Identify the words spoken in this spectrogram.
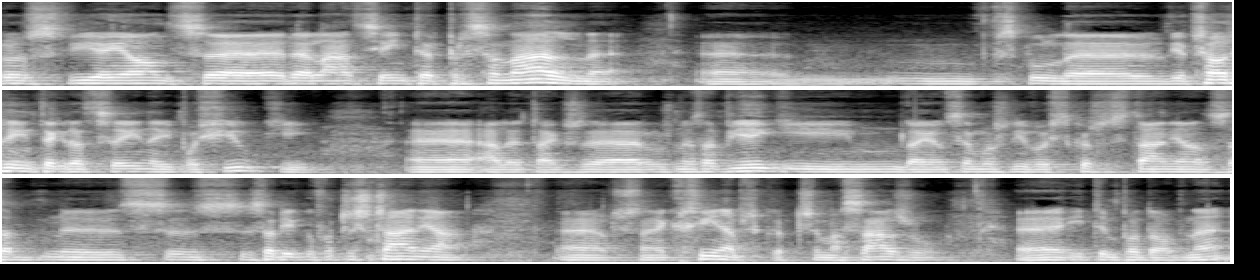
rozwijające relacje interpersonalne, e, wspólne wieczory integracyjne i posiłki, e, ale także różne zabiegi dające możliwość skorzystania z, za- z, z zabiegów oczyszczania, e, oczyszczania krwi na przykład, czy masażu e, i tym podobne.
